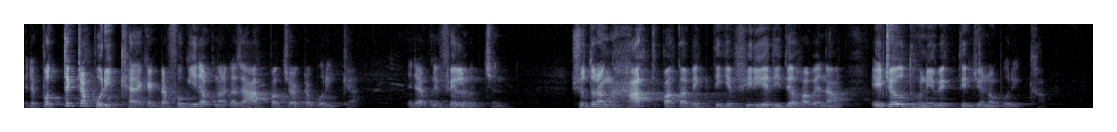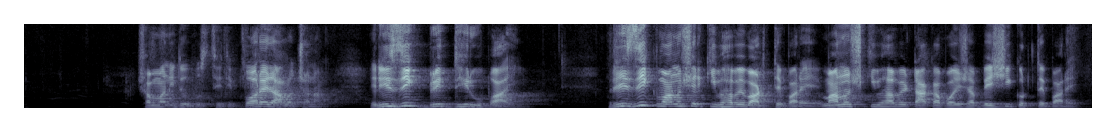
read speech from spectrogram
এটা প্রত্যেকটা পরীক্ষা, এক একটা ফকির আপনার কাছে হাত পাচ্ছ একটা পরীক্ষা। এটা আপনি ফেল হচ্ছেন। সুতরাং হাত পাতা ব্যক্তিকে ফিরিয়ে দিতে হবে না, এটাও ধনী ব্যক্তির জন্য পরীক্ষা। সম্মানিত উপস্থিতি, পরের আলোচনা, রিজিক বৃদ্ধির উপায়। রিজিক মানুষের কীভাবে বাড়তে পারে? মানুষ কীভাবে টাকা পয়সা বেশি করতে পারে?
